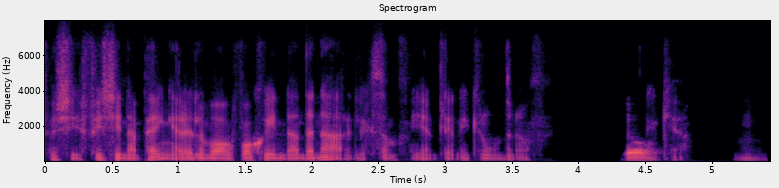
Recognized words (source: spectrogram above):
för, för sina pengar eller vad, vad skillnaden är liksom, egentligen i kronorna. Ja. Mm.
